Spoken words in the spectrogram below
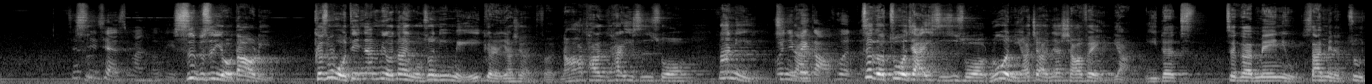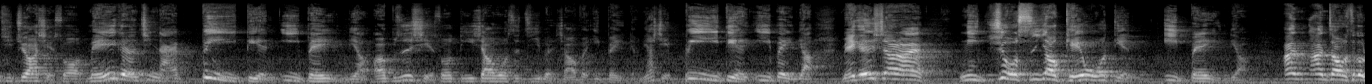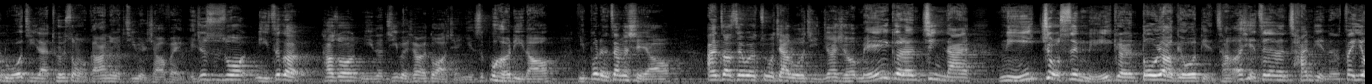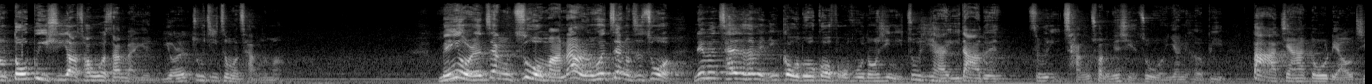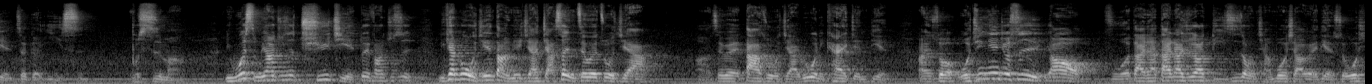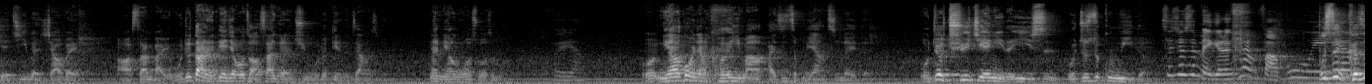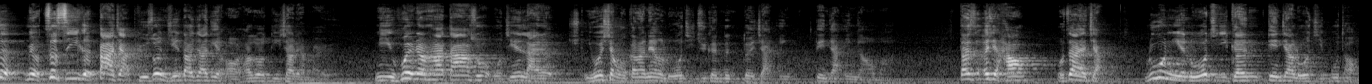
这听起来是蛮合理的。是不是有道理？可是我店家没有道理，我说你每一个人要消一份，然后他他意思是说，那你我已进来经被搞混了。这个作家意思是说，如果你要叫人家消费饮料，你的这个 menu 上面的注记就要写说，每一个人进来必点一杯饮料，而不是写说低消或是基本消费一杯饮料。你要写必点一杯饮料，每个人下来，你就是要给我点一杯饮料。按按照这个逻辑来推送我刚刚那个基本消费，也就是说，你这个他说你的基本消费多少钱也是不合理的哦，你不能这样写哦。按照这位作家逻辑，你就要写说，每一个人进来，你就是每一个人都要给我点餐，而且这个人餐点的费用都必须要超过三百元。有人注记这么长的吗？没有人这样做嘛？哪有人会这样子做？那份菜单上面已经够多够丰富的东西，你注记还一大堆，是不是一长串的跟写作文一样？你何必？大家都了解这个意思，不是吗？你为什么要就是曲解对方？就是你看，如果我今天到你那家，假设你这位作家啊，这位大作家，如果你开一间店啊，你说我今天就是要符合大家，大家就要抵制这种强迫消费店，所以我写基本消费啊三百元，我就到你店家，我找三个人去，我就点了这样子，那你要跟我说什么？可以啊，我你要跟我讲可以吗？还是怎么样之类的？我就曲解你的意思，我就是故意的。这就是每个人看法不一样。不是，可是没有，这是一个大家，比如说你今天到一家店，哦，他说低消两百元，你会让他大家说我今天来了，你会像我刚刚那样逻辑去跟对对家硬店家硬凹吗？但是而且好，我再来讲，如果你的逻辑跟店家逻辑不同，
